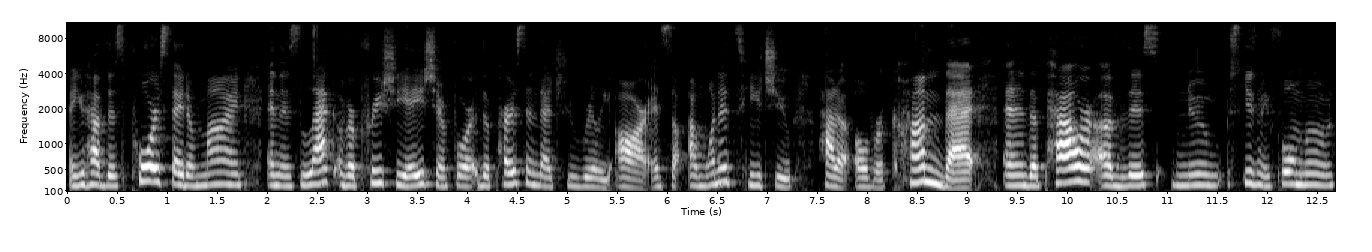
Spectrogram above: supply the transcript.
And you have this poor state of mind and this lack of appreciation appreciation for the person that you really are. And so I want to teach you how to overcome that. And the power of this new, excuse me, full moon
